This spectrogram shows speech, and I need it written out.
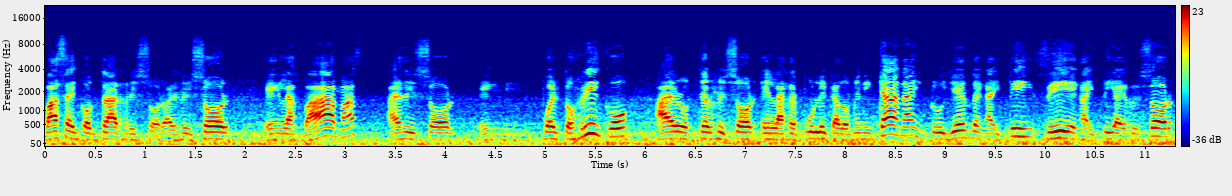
vas a encontrar resort. Hay resort en las Bahamas, hay resort en Puerto Rico, hay hotel resort en la República Dominicana, incluyendo en Haití. Sí, en Haití hay resort,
